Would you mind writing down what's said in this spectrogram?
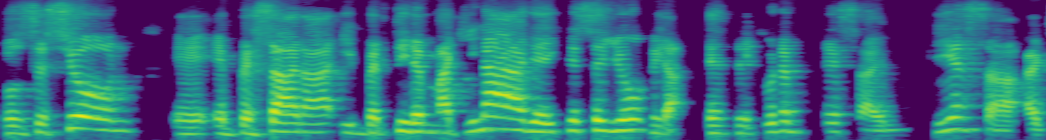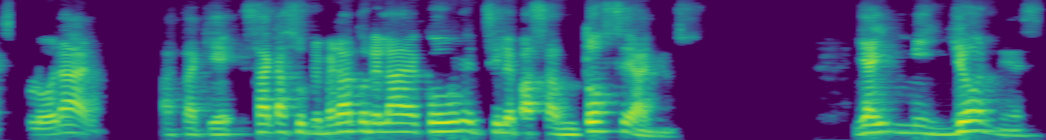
concesión, eh, empezar a invertir en maquinaria y qué sé yo. Mira, desde que una empresa empieza a explorar hasta que saca su primera tonelada de cobre, en Chile pasan 12 años. Y hay millones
